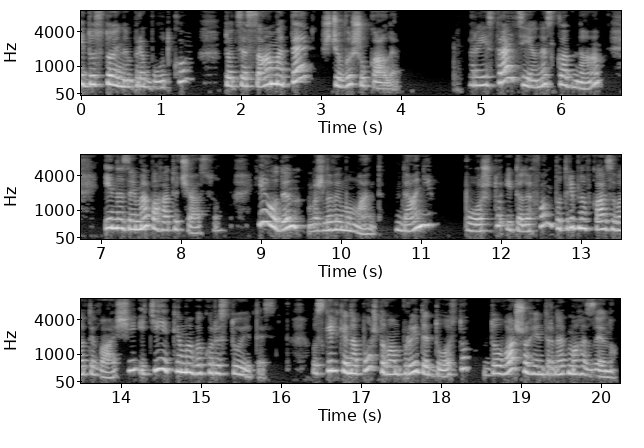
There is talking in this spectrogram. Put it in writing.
і достойним прибутком, то це саме те, що ви шукали. Реєстрація не складна і не займе багато часу. Є один важливий момент: дані, пошту і телефон потрібно вказувати ваші і ті, якими ви користуєтесь оскільки на пошту вам прийде доступ до вашого інтернет-магазину,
